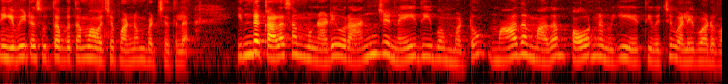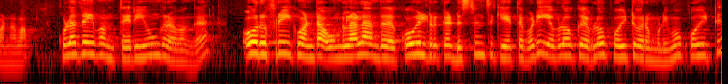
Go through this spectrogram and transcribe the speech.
நீங்கள் வீட்டை சுத்தபத்தமாக வச்சு பண்ணும் பட்சத்தில். இந்த கலசம் முன்னாடி ஒரு அஞ்சு நெய் தீபம் மட்டும் மாதம் மாதம் பௌர்ணமிக்கு ஏற்றி வச்சு வழிபாடு பண்ணலாம். குலதெய்வம் தெரியுங்கிறவங்க ஒரு ஃப்ரீக்வெண்ட்டாக உங்களால் அந்த கோயில் இருக்க டிஸ்டன்ஸுக்கு ஏற்றபடி எவ்வளோக்கு எவ்வளோ போயிட்டு வர முடியுமோ போயிட்டு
